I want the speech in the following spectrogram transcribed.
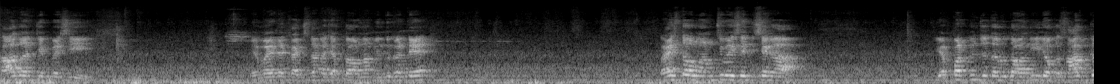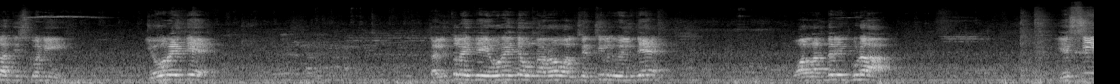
కాదు అని చెప్పేసి మేమైతే ఖచ్చితంగా చెప్తా ఉన్నాం. ఎందుకంటే క్రైస్తవులు అణచివేసే దిశగా ఎప్పటి నుంచో జరుగుతూ ఉంది. ఇది ఒక సాగ్గా తీసుకొని ఎవరైతే దళితులైతే ఎవరైతే ఉన్నారో వాళ్ళు చర్చిలకు వెళ్తే వాళ్ళందరికీ కూడా ఎస్సీ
